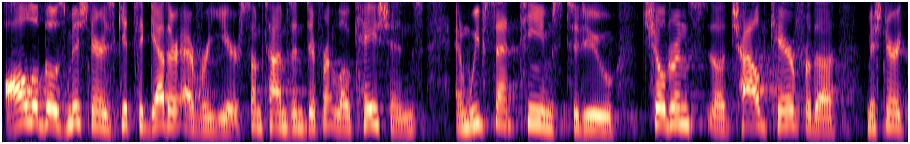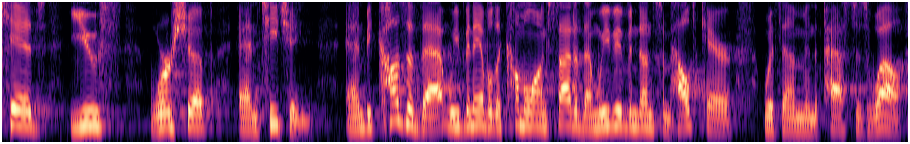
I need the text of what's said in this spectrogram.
All of those missionaries get together every year, sometimes in different locations, and we've sent teams to do children's uh, child care for the missionary kids, youth, worship, and teaching. And because of that, we've been able to come alongside of them. We've even done some health care with them in the past as well.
